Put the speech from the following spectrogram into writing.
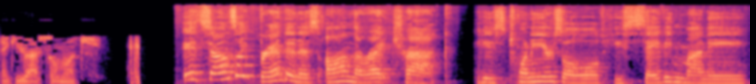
Thank you guys so much. It sounds like Brandon is on the right track. He's 20 years old, he's saving money,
